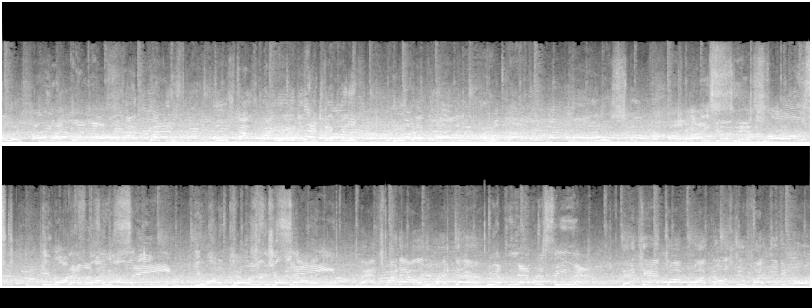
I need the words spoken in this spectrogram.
Ridiculous! Oh, my goodness. Oh my goodness! Usman's right hand is ridiculous. He's done all in with it. Holy smoke! Oh, my goodness. Closed. He wanted That was insane. He wanted That was closure. Joey got it. insane. That's finality right there. We have never seen that. They can't talk about those two fighting anymore.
